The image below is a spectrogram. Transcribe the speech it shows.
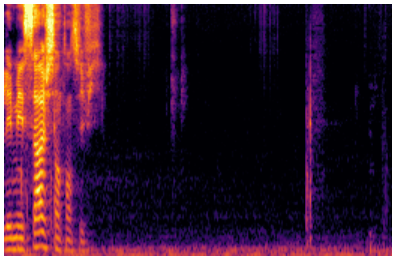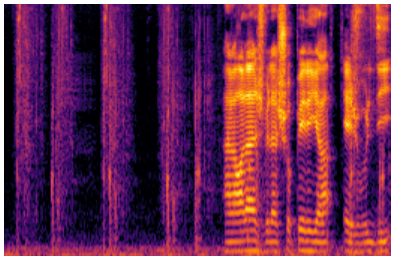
Les messages s'intensifient. Alors là, je vais la choper, les gars, et je vous le dis.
